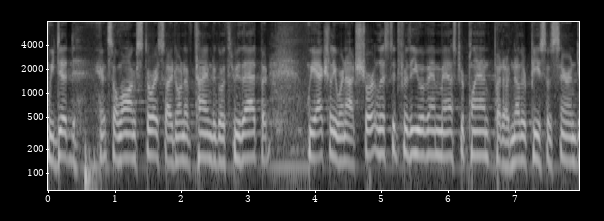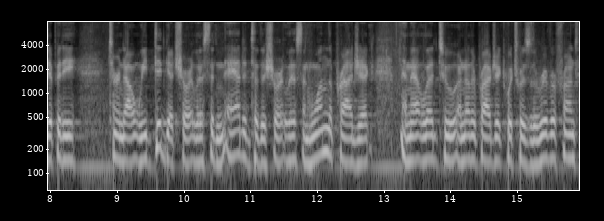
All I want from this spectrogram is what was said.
we did, it's a long story, so I don't have time to go through that, but we actually were not shortlisted for the U of M master plan, but another piece of serendipity turned out we did get shortlisted and added to the shortlist and won the project, and that led to another project which was the riverfront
